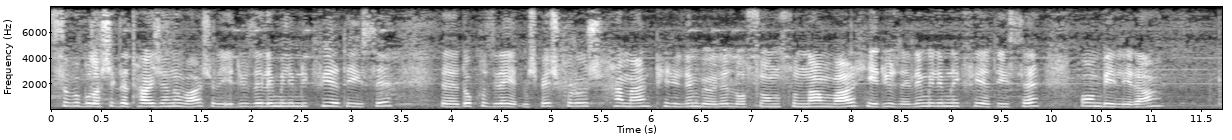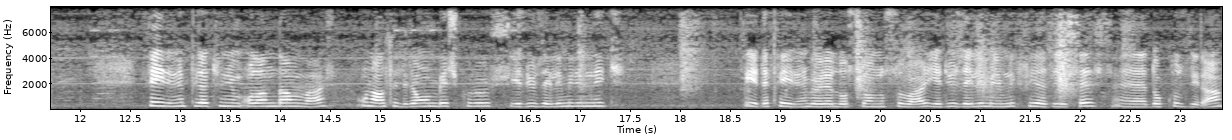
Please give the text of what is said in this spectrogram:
sıvı bulaşık deterjanı var. Şöyle 750 milimlik fiyatı ise e, 9 lira 75 kuruş. Hemen Piril'in böyle losyonlusundan var. 750 milimlik fiyatı ise 11 lira. Fairy'nin platinyum olandan var. 16 lira 15 kuruş. 750 milimlik. Bir de Fairy'nin böyle losyonlusu var. 750 milimlik fiyatı ise e, 9 lira.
